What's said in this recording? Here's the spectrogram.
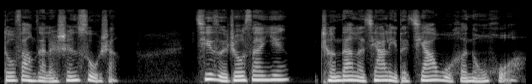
都放在了申诉上，妻子周三英承担了家里的家务和农活。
